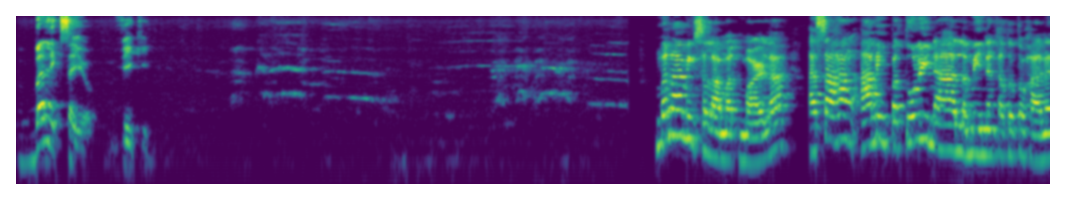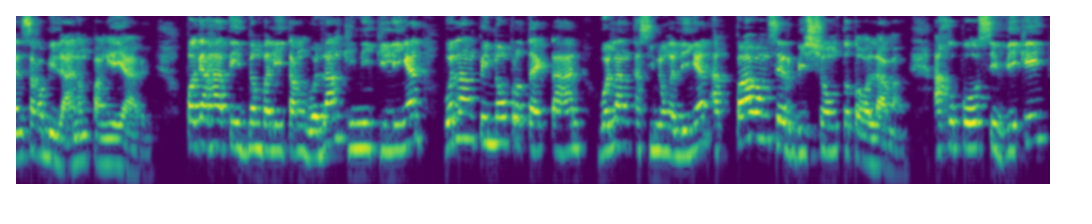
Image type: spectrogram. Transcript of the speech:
Balik sa'yo, Vicky. Maraming salamat Marla. Asahang aming patuloy na alamin ng katotohanan sa kabila ng pangyayari. Paghahatid ng balitang walang kinikilingan, walang pinoprotektahan, walang kasinungalingan at pawang serbisyong totoo lamang. Ako po si Vicky,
